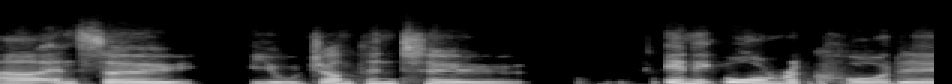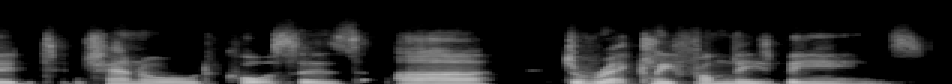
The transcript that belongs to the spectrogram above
Uh, and so, you'll jump into any, all recorded channeled courses are directly from these beings.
